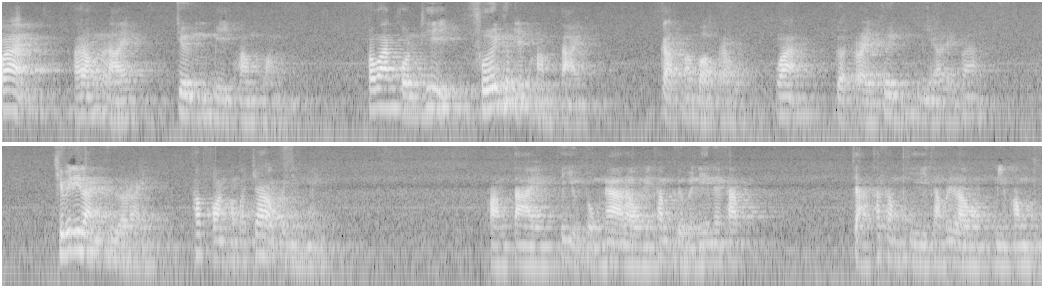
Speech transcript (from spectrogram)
ว่าเราทั้งหลายจึงมีความหวัง เพราะว่าคนที่ฟื้นขึ้นจากความตาย กลับมาบอกเราว่าเกิดอะไรขึ้นมีอะไรบ้าง ชีวิตนิรันดร์คืออะไร พระพรของพระเจ้าเป็นยังไง ความตายที่อยู่ตรงหน้าเราในค่ำคืนวันนี้นะครับ จากพระคัมภีร์ทำให้เรามีความหวัง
